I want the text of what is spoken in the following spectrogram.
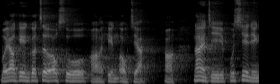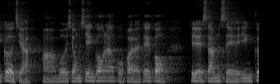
无要紧，搁做恶事，哈，行恶者，啊，乃至不信因果者，啊，无相信讲咱佛法内底讲，即个三世因果，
